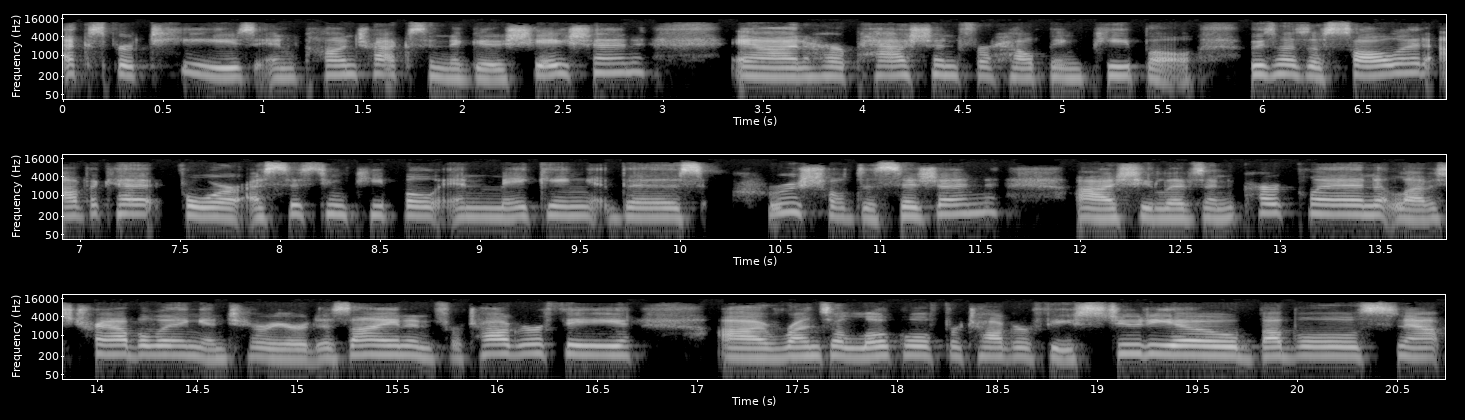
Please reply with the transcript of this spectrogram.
expertise in contracts and negotiation and her passion for helping people. Uzma is a solid advocate for assisting people in making this crucial decision. Uh, she lives in Kirkland, loves traveling, interior design, and photography, uh, runs a local photography studio, Bubble Snap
